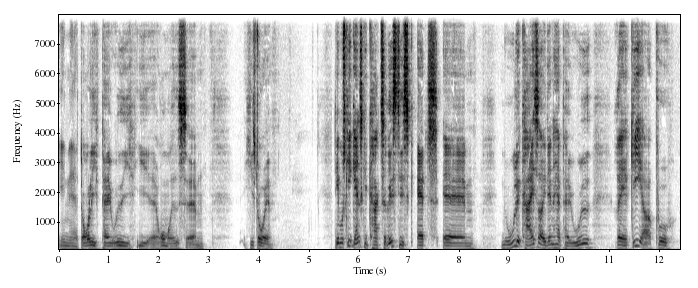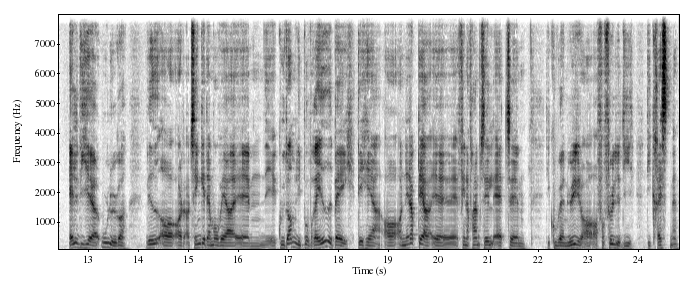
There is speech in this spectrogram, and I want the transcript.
en øh, dårlig periode i, i øh, Romerigets øh, historie. Det er måske ganske karakteristisk, at øh, nogle kejser i den her periode reagerer på alle de her ulykker ved at, at, at tænke, at der må være øhm, øh, guddommelig vrede bag det her, og, og netop der øh, finder frem til, at øh, det kunne være nyttigt at, at forfølge de, de kristne.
